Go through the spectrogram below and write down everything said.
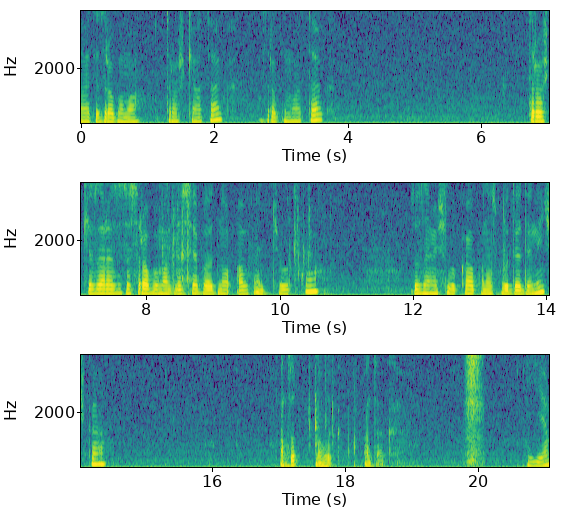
Давайте зробимо трошки отак. Зробимо отак. Трошки зараз зробимо для себе одну авантюрку. Тут замість лукап у нас буде одиничка. А тут нолик. Отак. Є.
